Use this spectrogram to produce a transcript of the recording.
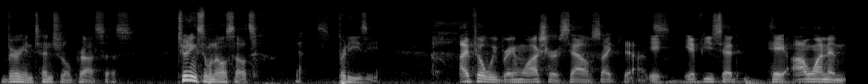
very intentional process. Tuning someone else out, it's pretty easy. I feel we brainwash ourselves. Like, Yeah, if you said, "Hey, I want to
